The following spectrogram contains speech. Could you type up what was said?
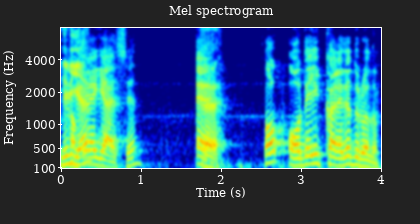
Geri Kafaya gel. gelsin. Evet. Evet. Hop orada ilk karede duralım.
